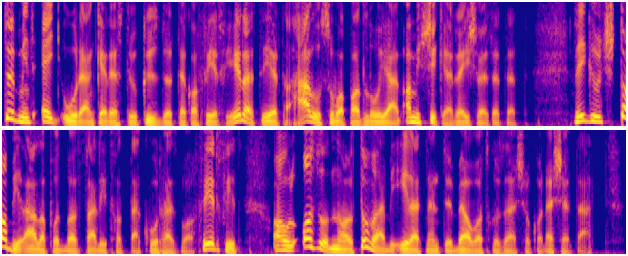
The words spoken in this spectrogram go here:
több mint egy órán keresztül küzdöttek a férfi életért a hálószoba padlóján, ami sikerre is vezetett. Végül stabil állapotban szállíthatták kórházba a férfit, ahol azonnal további életmentő beavatkozásokon esett át.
